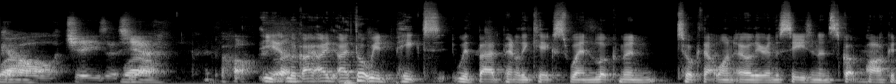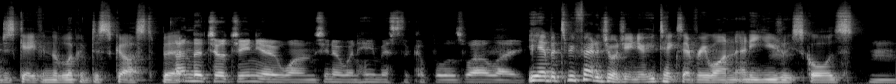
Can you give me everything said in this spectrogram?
Oh Jesus, yeah. Oh, Yeah, look, I, I I thought we'd peaked with bad penalty kicks when Lookman took that one earlier in the season, and Scott Parker just gave him the look of disgust. But And the Jorginho ones, you know, when he missed a couple as well. Like, yeah, but to be fair to Jorginho, he takes everyone and he usually scores. Hmm.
